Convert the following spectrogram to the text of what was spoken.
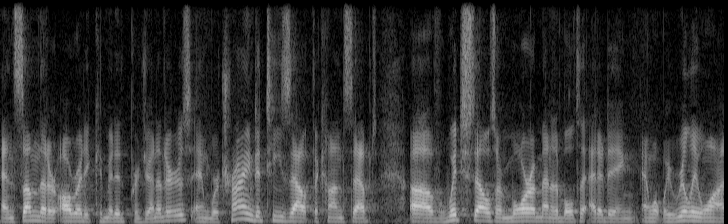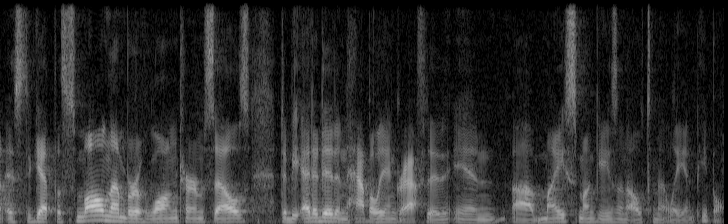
and some that are already committed progenitors and we're trying to tease out the concept of which cells are more amenable to editing and what we really want is to get the small number of long-term cells to be edited and happily engrafted in uh, mice, monkeys, and ultimately in people.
